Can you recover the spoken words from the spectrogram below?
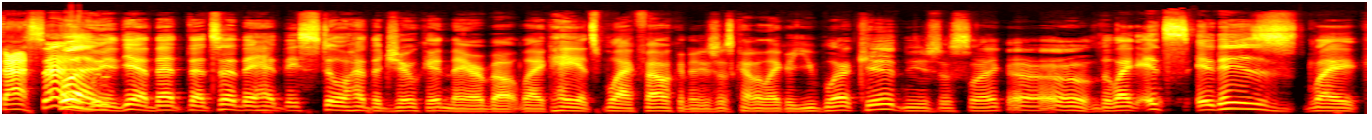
That said, well, I mean, yeah, that that said, they had they still had the joke in there about like, hey, it's Black Falcon, and he's just kind of like, are you black kid? And he's just like, oh, like it's it is like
